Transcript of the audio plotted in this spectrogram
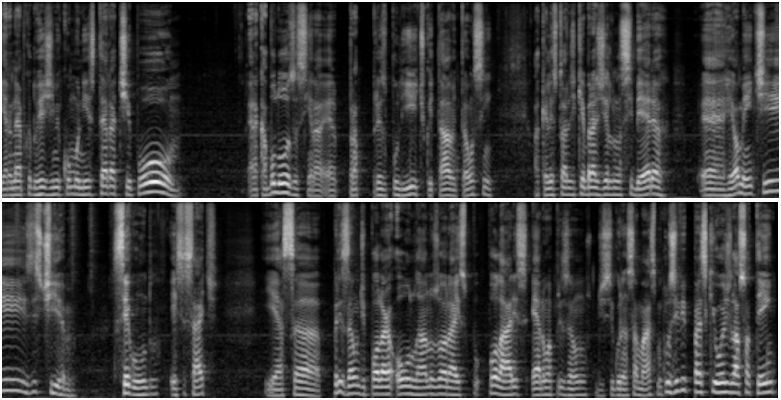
e era na época do regime comunista, era tipo. Era cabuloso, assim, era, era para preso político e tal. Então, assim, aquela história de quebrar gelo na Sibéria é, realmente existia, segundo esse site. E essa prisão de Polar ou lá nos horários polares era uma prisão de segurança máxima. Inclusive, parece que hoje lá só tem.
